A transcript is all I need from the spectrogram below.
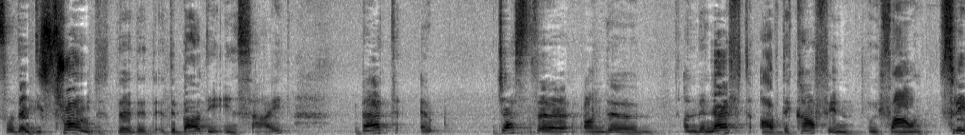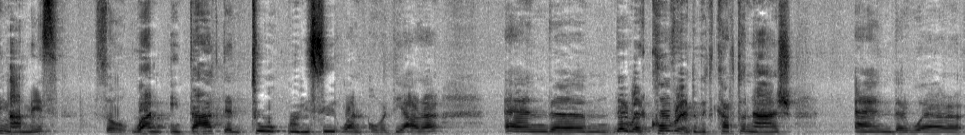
so they destroyed the, the, the, body inside. But uh, just uh, on, the, on the left of the coffin, we found three mummies so one intact and two we see one over the other. And um, they were covered with cartonnage and there were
